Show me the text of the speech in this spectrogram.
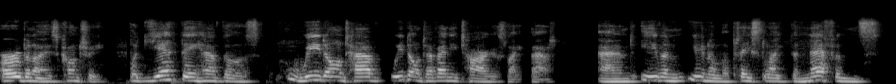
urbanized country. But yet they have those. We don't have, we don't have any targets like that. And even, you know, a place like the Nephins,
